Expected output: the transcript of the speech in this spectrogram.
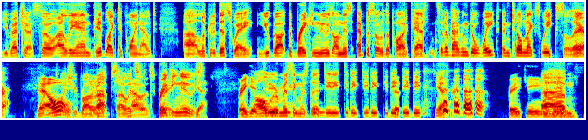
You betcha. So uh, Leanne did like to point out, uh, look at it this way: you got the breaking news on this episode of the podcast instead of having to wait until next week. So there, That, that's oh, why she brought it up. So it's, it's breaking great. news. Yeah. Break it. All we were missing was the dee dee dee dee dee dee dee dee dee. Yeah, breaking um, news.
